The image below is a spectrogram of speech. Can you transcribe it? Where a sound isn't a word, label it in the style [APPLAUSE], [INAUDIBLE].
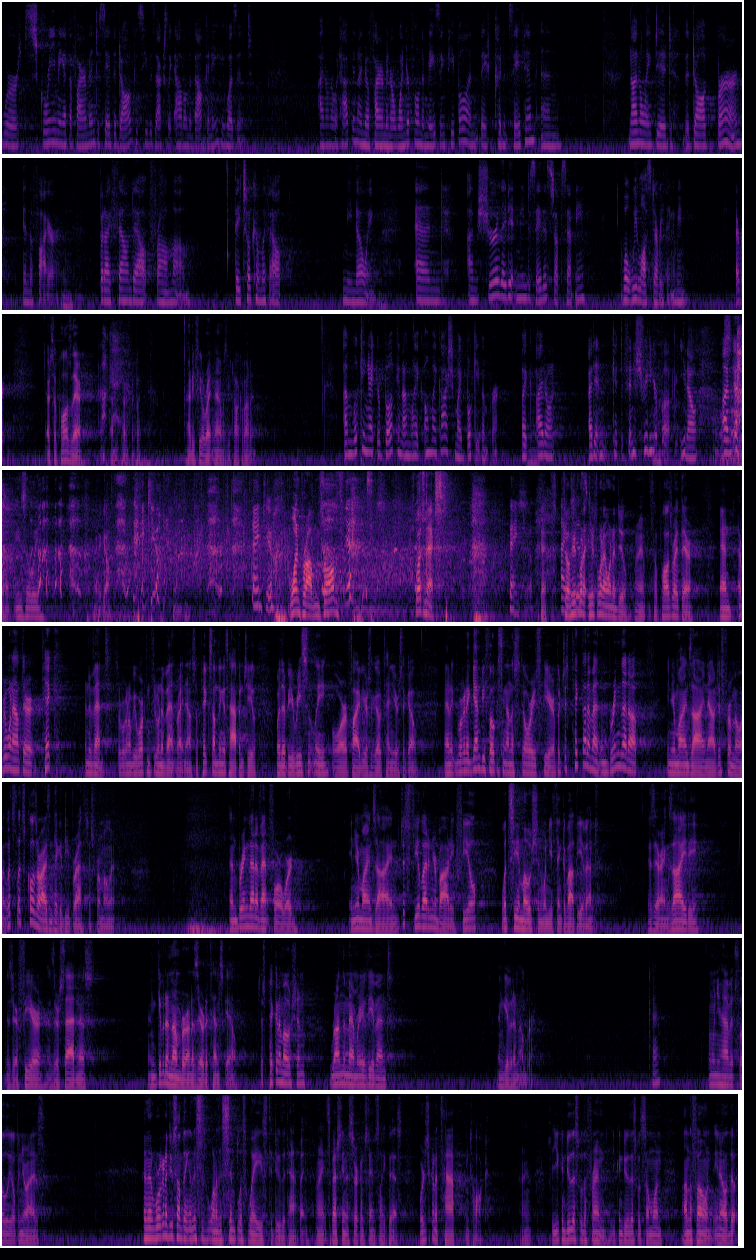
were screaming at the firemen to save the dog because he was actually out on the balcony. He wasn't. I don't know what happened. I know firemen are wonderful and amazing people, and they couldn't save him. And not only did the dog burn in the fire, but I found out from um, they took him without me knowing. And I'm sure they didn't mean to say this to upset me. Well, we lost everything. I mean, every. Right, so pause there. Okay. Sorry, but how do you feel right now as you talk about it? I'm looking at your book and I'm like, oh my gosh, my book even burned. Like, mm. I don't, I didn't get to finish [LAUGHS] reading your book, you know. I'll I'm, solve [LAUGHS] that easily. There you go. thank you. [LAUGHS] Thank you. One problem solved. Yes. What's next? Thank you. Okay. I So here's what I, here's what I want to do. All right. So pause right there, and everyone out there, pick an event. So we're going to be working through an event right now. So pick something that's happened to you, whether it be recently or five years ago, ten years ago, and it, we're going to again be focusing on the stories here. But just pick that event and bring that up in your mind's eye now, just for a moment. Let's let's close our eyes and take a deep breath, just for a moment, and bring that event forward in your mind's eye and just feel that in your body. Feel what's the emotion when you think about the event. Is there anxiety? Is there fear? Is there sadness? And give it a number on a 0 to 10 scale. Just pick an emotion, run the memory of the event, and give it a number. Okay? And when you have it, slowly open your eyes. And then we're going to do something, and this is one of the simplest ways to do the tapping, right? Especially in a circumstance like this. We're just going to tap and talk, right? So you can do this with a friend. You can do this with someone on the phone. You know, the,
